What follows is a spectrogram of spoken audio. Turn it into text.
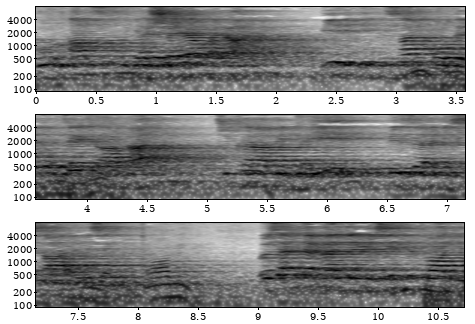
Kur'ansız yaşayamayan bir insan modeli tekrardan çıkarabilmeyi bizlere ihsan edecek. Amin. Özellikle beldemizin Fatih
